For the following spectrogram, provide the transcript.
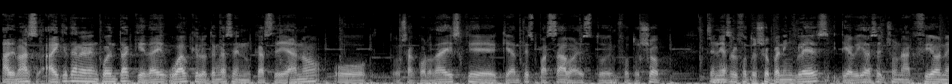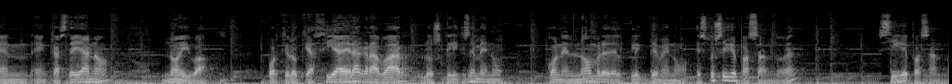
Además, hay que tener en cuenta que da igual que lo tengas en castellano o os acordáis que, antes pasaba esto en Photoshop. Tenías el Photoshop en inglés y te habías hecho una acción en, en castellano, no iba. Porque lo que hacía era grabar los clics de menú con el nombre del clic de menú. Esto sigue pasando, ¿eh? Sigue pasando.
